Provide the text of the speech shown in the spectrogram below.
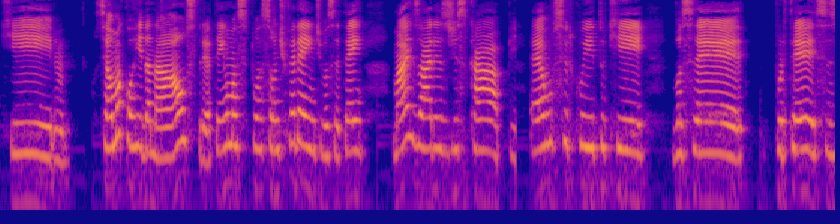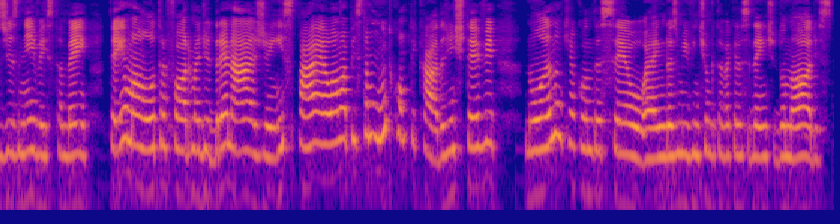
Que se é uma corrida na Áustria, tem uma situação diferente. Você tem mais áreas de escape. É um circuito que você, por ter esses desníveis também, tem uma outra forma de drenagem. Spa ela é uma pista muito complicada. A gente teve no ano que aconteceu, é, em 2021, que teve aquele acidente do Norris,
